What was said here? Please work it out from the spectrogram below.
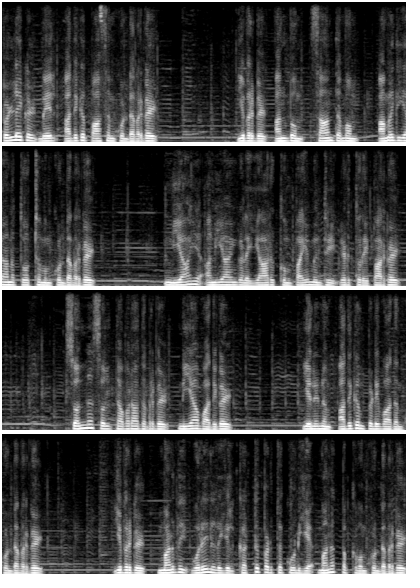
பிள்ளைகள் மேல் அதிக பாசம் கொண்டவர்கள். இவர்கள் அன்பும் சாந்தமும் அமைதியான தோற்றமும் கொண்டவர்கள். நியாய அநியாயங்களை யாருக்கும் பயமின்றி எடுத்துரைப்பார்கள். சொன்ன சொல் தவறாதவர்கள் நியாவாதிகள் எனினும் அதிகம் பிடிவாதம் கொண்டவர்கள். இவர்கள் மனதை ஒரே நிலையில் கட்டுப்படுத்தக்கூடிய மனப்பக்குவம் கொண்டவர்கள்.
